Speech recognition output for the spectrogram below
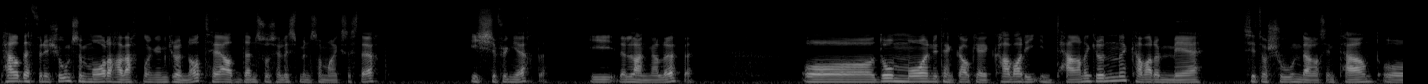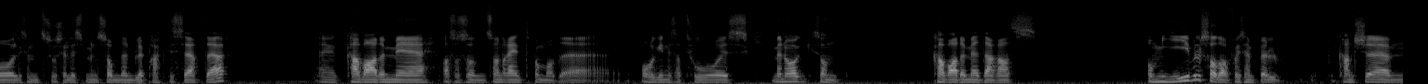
Per definisjon så må det ha vært noen grunner til at den sosialismen som har eksistert, ikke fungerte i det lange løpet. Og da må en jo tenke OK, hva var de interne grunnene? Hva var det med situasjonen deres internt og liksom sosialismen som den ble praktisert der? Eh, Hva var det med Altså sånn, sånn rent på en måte organisatorisk Men òg sånn Hva var det med deres omgivelser, da, for eksempel? Kanskje mm,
